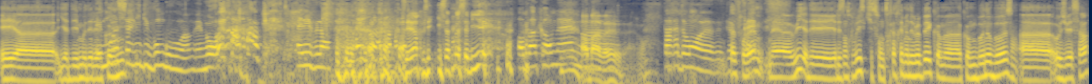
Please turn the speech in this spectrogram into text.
et euh, il y a des modèles Et moi, économiques. celui du bon goût, hein, mais bon, elle est blanc. C'est-à-dire qu'ils savent pas s'habiller? Oh bah quand même. Ah bah euh, ouais. Bon. Pardon. euh, Pas de problème. Mais euh, oui, il y, a des, il y a des entreprises qui sont très très bien développées, comme euh, comme Bonobos euh, aux USA,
